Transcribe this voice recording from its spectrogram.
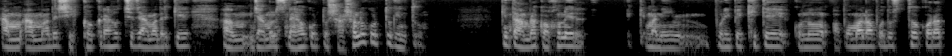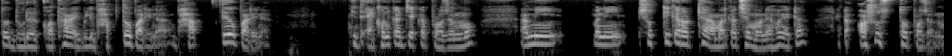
আম- আমাদের শিক্ষকরা হচ্ছে যে আমাদেরকে যেমন স্নেহ করতো, শাসনও করতো কিন্তু। কিন্তু আমরা কখনো এর মানে পরিপ্রেক্ষিতে কোনো অপমান, অপদস্থ করা তো দূরের কথা, এগুলি ভাবতেও পারি না, ভাবতেও পারি না। কিন্তু এখনকার যে একটা প্রজন্ম, আমি মানে সত্যিকার অর্থে আমার কাছে মনে হয় এটা একটা অসুস্থ প্রজন্ম।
